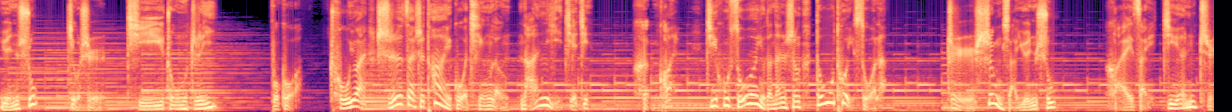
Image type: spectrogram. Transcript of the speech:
云舒就是其中之一。不过楚院实在是太过清冷难以接近。很快几乎所有的男生都退缩了。只剩下云舒还在坚持。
